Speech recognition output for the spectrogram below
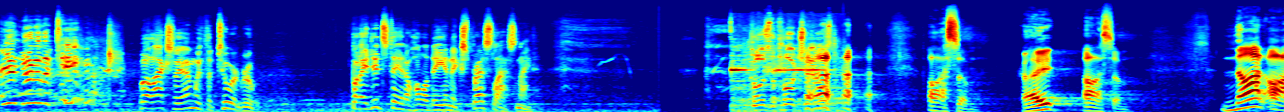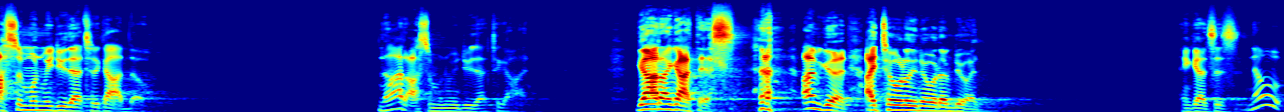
Are you new to the team? Well, actually, I'm with the tour group. But I did stay at a Holiday Inn Express last night. Close the flow channels. Awesome, right? Awesome. Not awesome when we do that to God, though. Not awesome when we do that to God. God, I got this. I'm good. I totally know what I'm doing. And God says, No,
